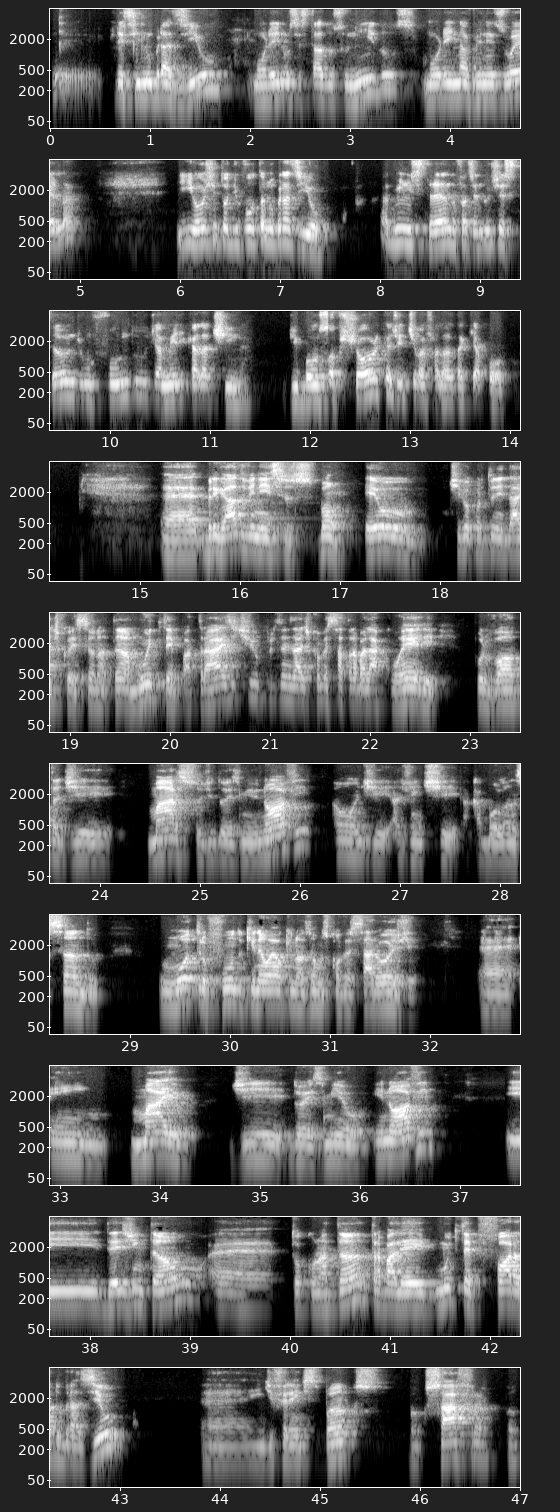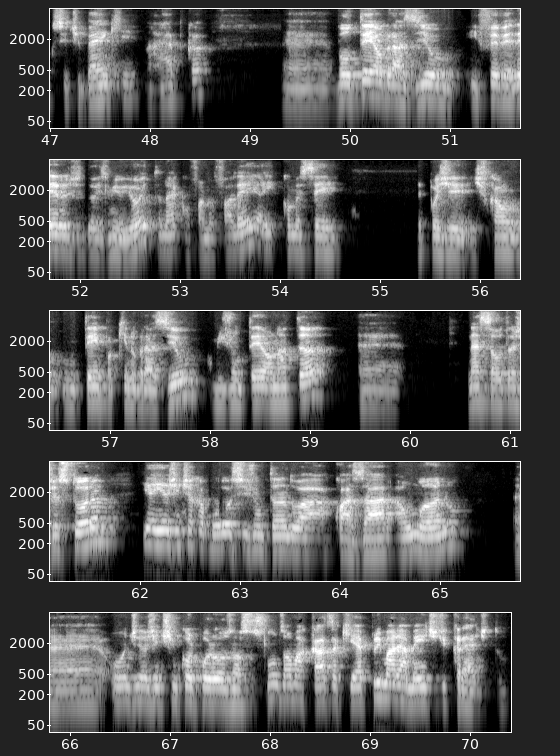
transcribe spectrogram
eh, cresci no Brasil, morei nos Estados Unidos, morei na Venezuela, e hoje estou de volta no Brasil, administrando, fazendo gestão de um fundo de América Latina, de bons offshore, que a gente vai falar daqui a pouco. É, obrigado, Vinícius. Bom, eu tive a oportunidade de conhecer o Natan há muito tempo atrás e tive a oportunidade de começar a trabalhar com ele por volta de março de 2009, onde a gente acabou lançando um outro fundo que não é o que nós vamos conversar hoje, é, em maio de 2009. E desde então estou é, com o Natan, trabalhei muito tempo fora do Brasil, é, em diferentes bancos, Banco Safra, Banco Citibank, na época. É, voltei ao Brasil em fevereiro de 2008, né, conforme eu falei, aí comecei, depois de, de ficar um, um, tempo aqui no Brasil, me juntei ao Natan, é, nessa outra gestora, e aí a gente acabou se juntando a Quasar há um ano, é, onde a gente incorporou os nossos fundos a uma casa que é primariamente de crédito.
